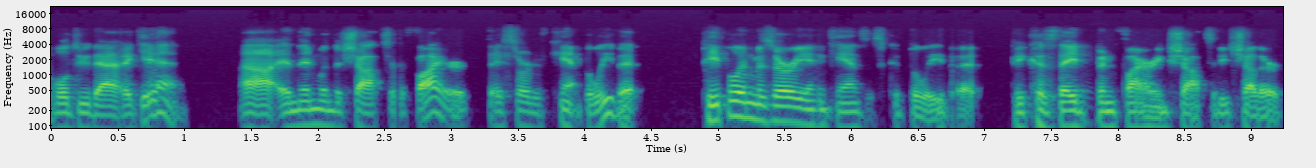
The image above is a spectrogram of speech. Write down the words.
we'll do that again. Uh, and then when the shots are fired, they sort of can't believe it. People in Missouri and Kansas could believe it because they'd been firing shots at each other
